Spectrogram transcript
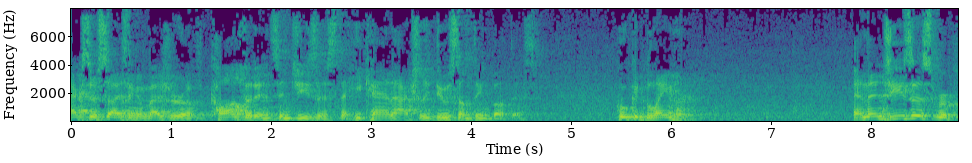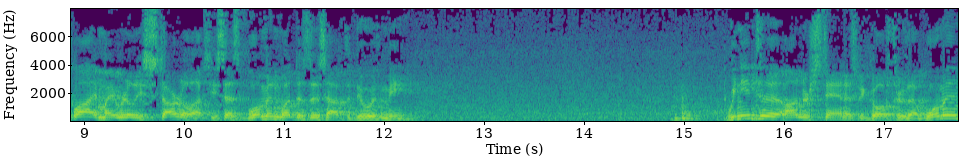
exercising a measure of confidence in Jesus that he can actually do something about this. Who could blame her? And then Jesus' reply might really startle us. He says, Woman, what does this have to do with me? We need to understand as we go through that woman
